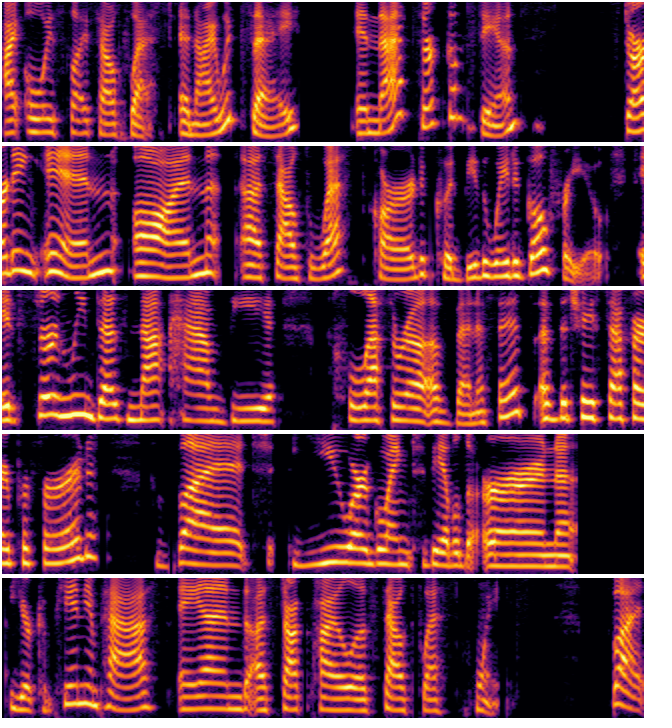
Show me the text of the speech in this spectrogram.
I always fly Southwest. And I would say, in that circumstance, starting in on a Southwest card could be the way to go for you. It certainly does not have the plethora of benefits of the Chase Sapphire Preferred, but you are going to be able to earn your companion pass and a stockpile of Southwest points. But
